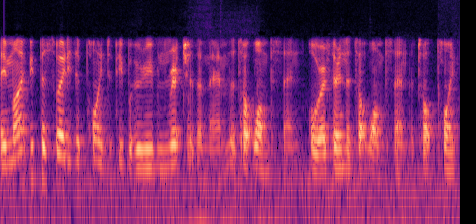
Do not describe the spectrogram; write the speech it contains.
They might be persuaded to point to people who are even richer than them, the top 1%, or if they're in the top 1%, the top 0.1%.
